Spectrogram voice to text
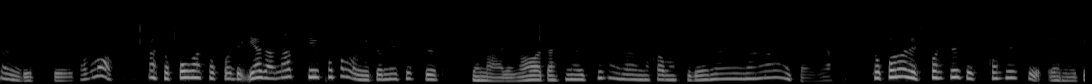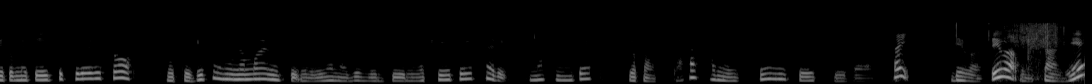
るんですけれども、まあ、そこはそこで嫌だなっていうことも認めつつ、でもあれは私の一部なのかもしれないな、みたいなところで少しずつ少しずつあの受け止めていってくれると、ちょっとずつ目の前の人の嫌な部分っていうのは消えていったりしますので、よかったら試してみてください。ではでは、またね。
